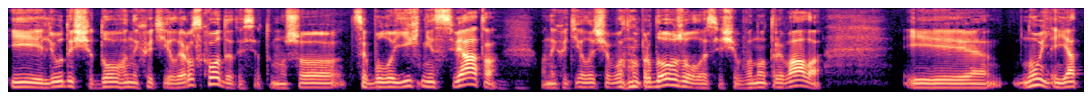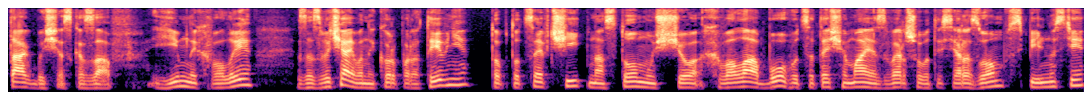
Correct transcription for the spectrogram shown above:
І люди ще довго не хотіли розходитися, тому що це було їхнє свято. Вони хотіли, щоб воно продовжувалося, щоб воно тривало. І ну, я так би ще сказав: гімни хвали зазвичай вони корпоративні, тобто це вчить нас тому, що хвала Богу це те, що має звершуватися разом в спільності,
